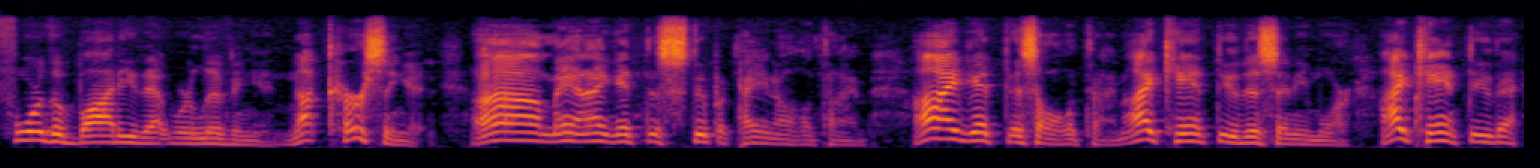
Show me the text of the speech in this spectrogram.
for the body that we're living in, not cursing it. Ah, oh, man, I get this stupid pain all the time. I get this all the time. I can't do this anymore. I can't do that.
